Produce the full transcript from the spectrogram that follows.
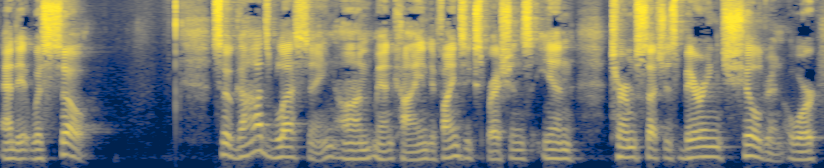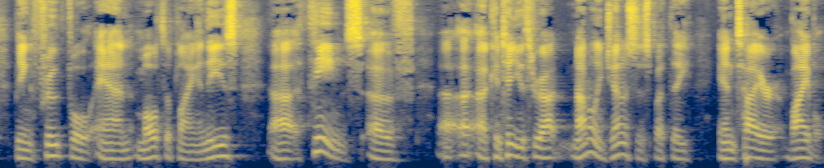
And it was so. So God's blessing on mankind finds expressions in terms such as bearing children or being fruitful and multiplying. And these uh, themes of uh, uh, continue throughout not only Genesis but the entire Bible.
